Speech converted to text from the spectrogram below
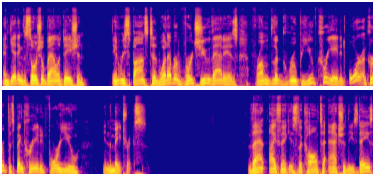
and getting the social validation in response to whatever virtue that is from the group you've created or a group that's been created for you in the matrix. That, I think, is the call to action these days.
